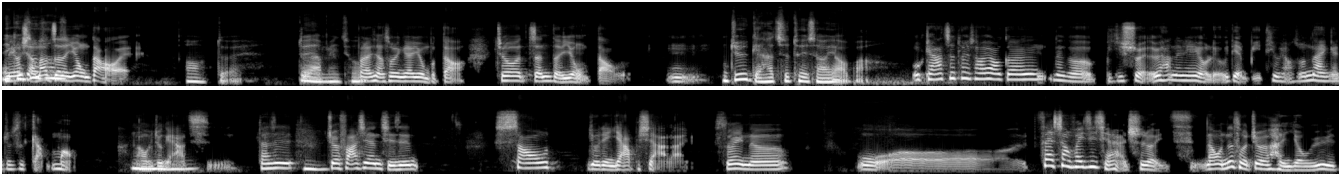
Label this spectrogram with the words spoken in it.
诶没有想到真的。用到哎、说哦，对，对啊，没错本。来想说应该用不到，就真的用到了。嗯，你就是给他吃退烧药吧。我给他吃退烧药跟那个鼻水，因为他那天有流一点鼻涕，我想说那应该就是感冒，然后我就给他嗯吃，但是嗯就发现其实烧有点压不下来，所以呢，我在上飞机前还吃了一次，然后我那时候就很犹豫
